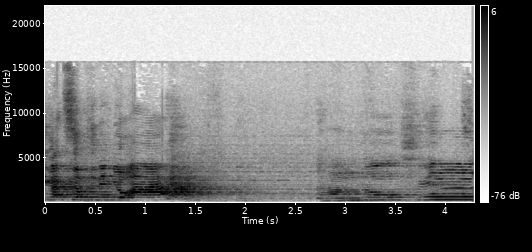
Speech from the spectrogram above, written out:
You got something in your eye? I'm no friend.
